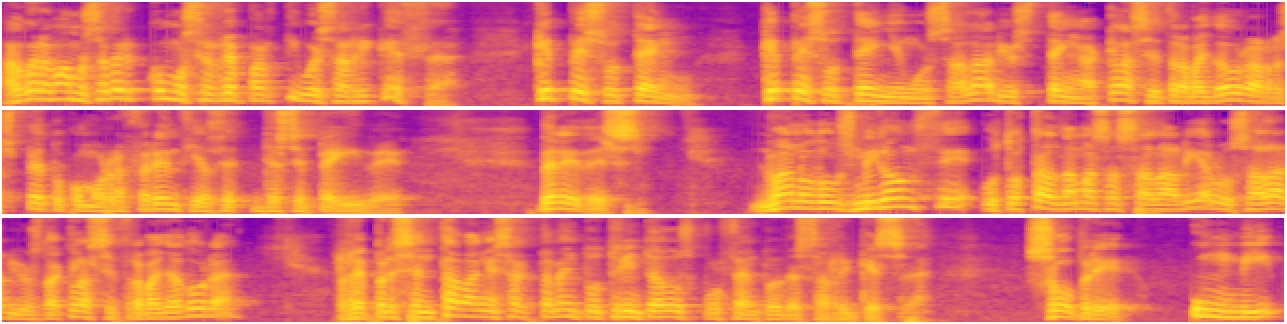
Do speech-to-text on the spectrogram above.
Agora vamos a ver como se repartiu esa riqueza. Que peso ten? Que peso teñen os salarios ten a clase traballadora respecto como referencia dese PIB? Veredes, no ano 2011, o total da masa salarial, os salarios da clase traballadora, representaban exactamente o 32% desa riqueza, sobre 1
